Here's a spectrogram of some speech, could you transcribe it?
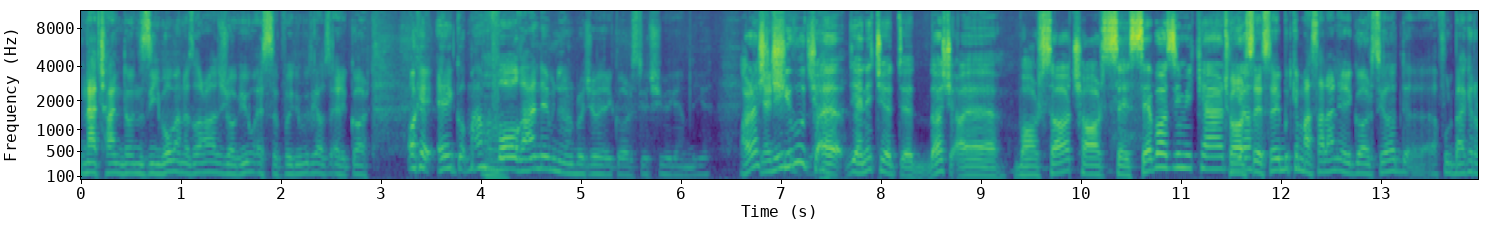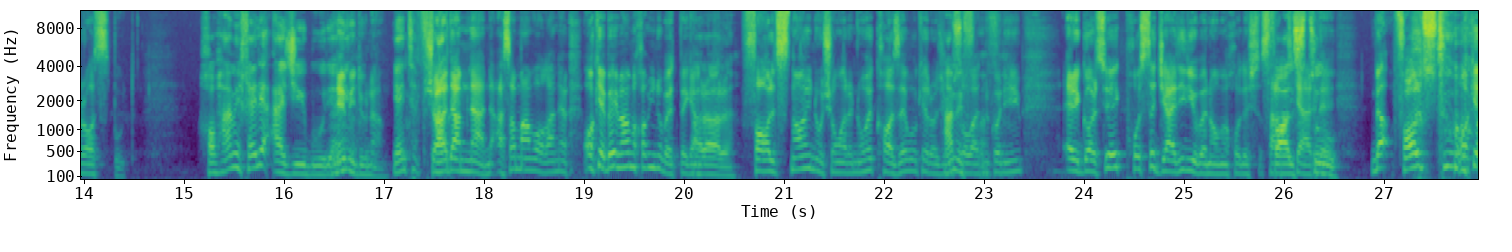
نه چندان زیبا به نظرم از ژاوی اون استفاده بود که از اریگار okay اریگار من واقعا نمی‌دونم راجع به اریک گارسیا چی بگم دیگه. آرش یعنی- چی بود؟ یعنی چه داشت اه، بارسا 4 3 3 بازی می‌کرد 4 3 3 بود که مثلا اریک گارسیا full back راست بود. خب همین خیلی عجیب بود. یعنی نمی‌دونم. یعنی تف... شاید هم نه. نه، اصلا من واقعا نمی... okay ببین من می‌خوام اینو بهت بگم. آره آره. false nine و شماره 9 کاذب که راجع صحبت ف- می‌کنیم اریک گارسیا یک پست جدیدی رو به نام خودش ثبت کرده تو. نه false two okay.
